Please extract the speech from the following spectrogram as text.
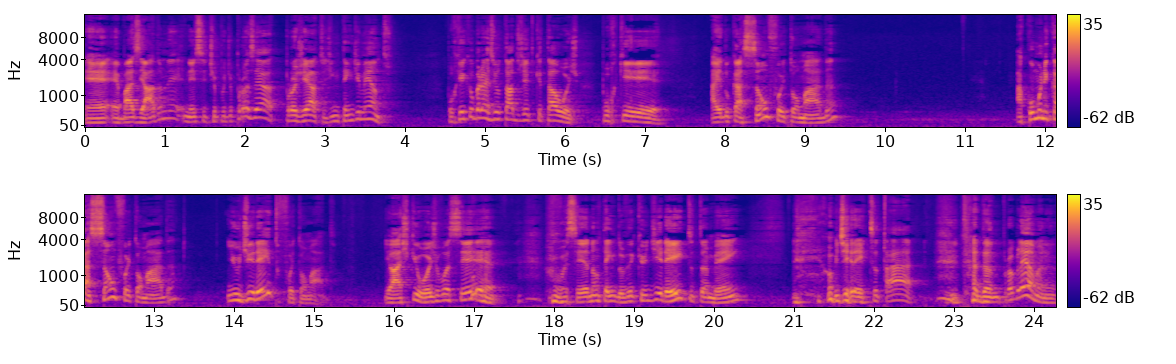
é, é baseado nesse tipo de projeto, projeto de entendimento. Por que, que o Brasil está do jeito que está hoje? Porque a educação foi tomada, a comunicação foi tomada e o direito foi tomado. Eu acho que hoje você você não tem dúvida que o direito também o direito está tá dando problema, né?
